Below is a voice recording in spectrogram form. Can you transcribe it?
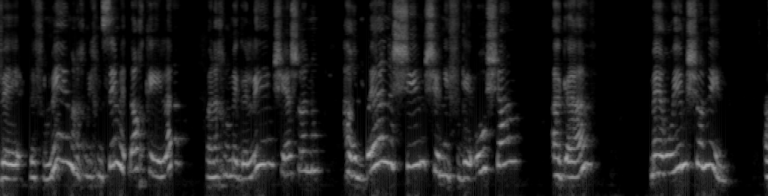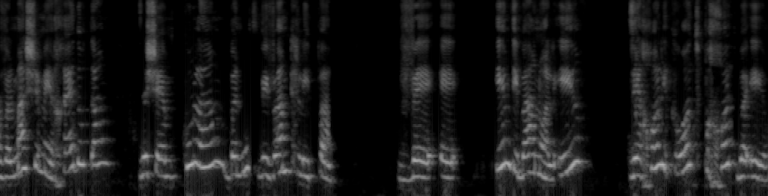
ולפעמים אנחנו נכנסים לתוך קהילה ואנחנו מגלים שיש לנו הרבה אנשים שנפגעו שם, אגב, מאירועים שונים, אבל מה שמייחד אותם זה שהם כולם בנו סביבם קליפה. ו... אם דיברנו על עיר, זה יכול לקרות פחות בעיר,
